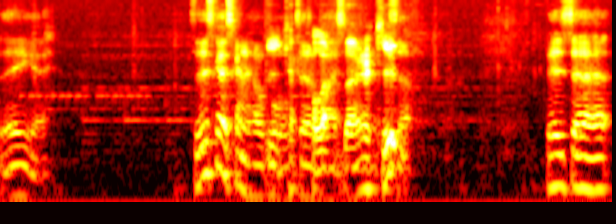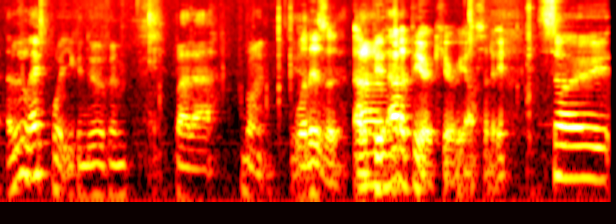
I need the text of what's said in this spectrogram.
So there you go. So this guy's kind of helpful You to buy there, stuff. There's uh, a little exploit you can do with him, but uh, won't. What is it? Out of, Um, out of pure curiosity. So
